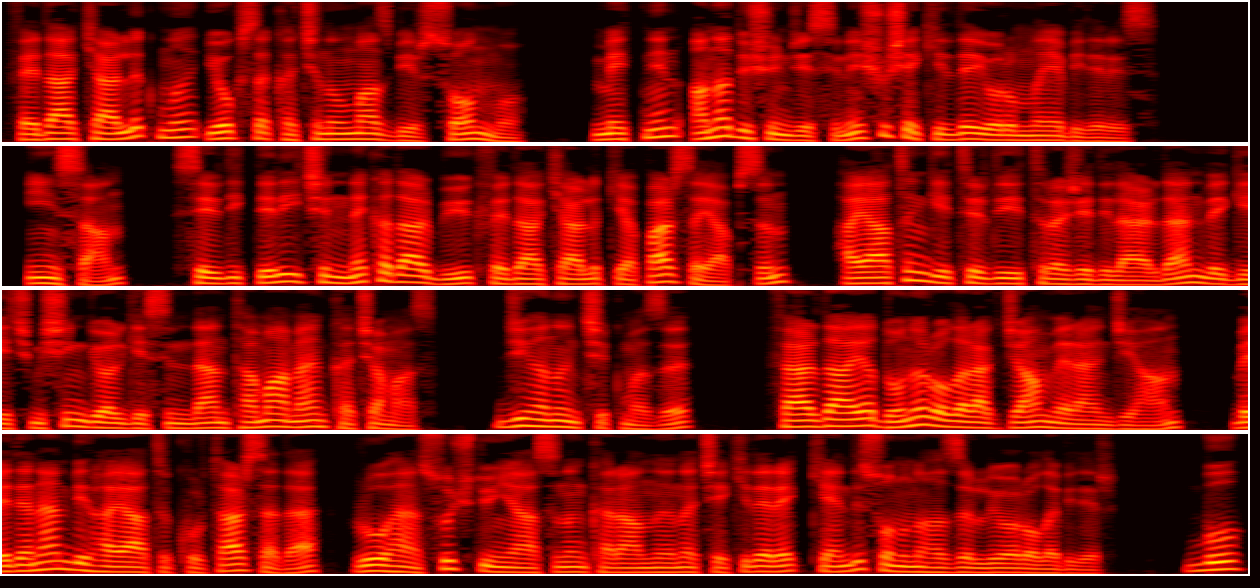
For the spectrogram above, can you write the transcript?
Fedakarlık mı yoksa kaçınılmaz bir son mu? Metnin ana düşüncesini şu şekilde yorumlayabiliriz. İnsan, sevdikleri için ne kadar büyük fedakarlık yaparsa yapsın, hayatın getirdiği trajedilerden ve geçmişin gölgesinden tamamen kaçamaz. Cihan'ın çıkmazı, Ferda'ya donör olarak can veren Cihan, bedenen bir hayatı kurtarsa da, ruhen suç dünyasının karanlığına çekilerek kendi sonunu hazırlıyor olabilir. Bu,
